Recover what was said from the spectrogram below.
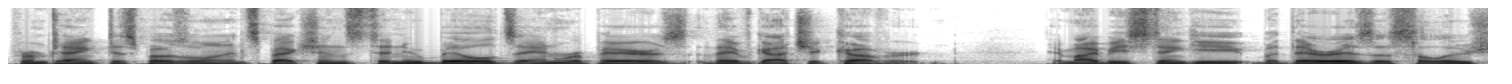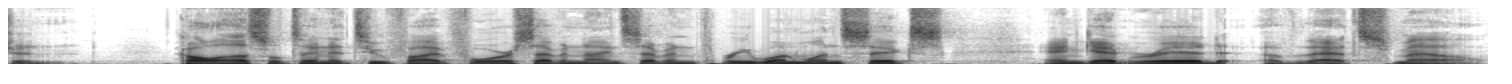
From tank disposal and inspections to new builds and repairs, they've got you covered. It might be stinky, but there is a solution. Call Usselton at 254 797 3116 and get rid of that smell.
